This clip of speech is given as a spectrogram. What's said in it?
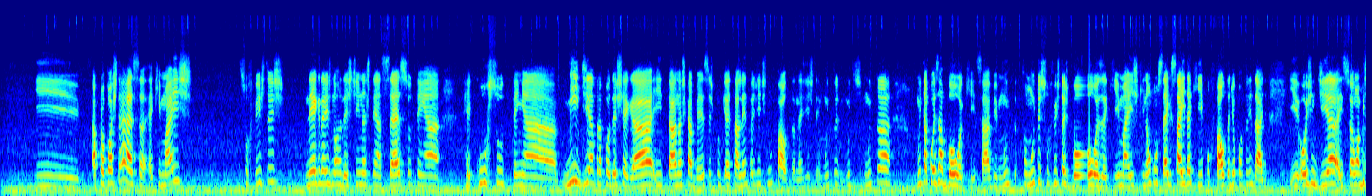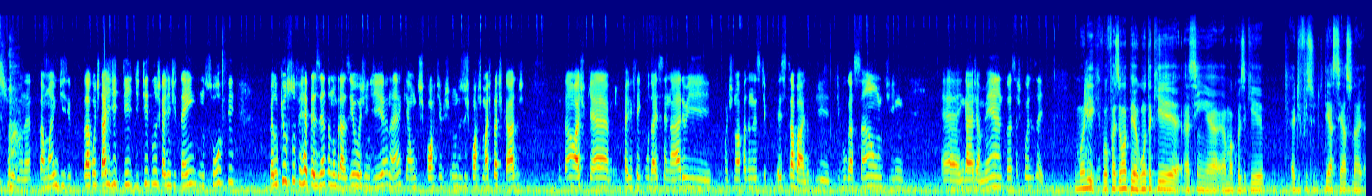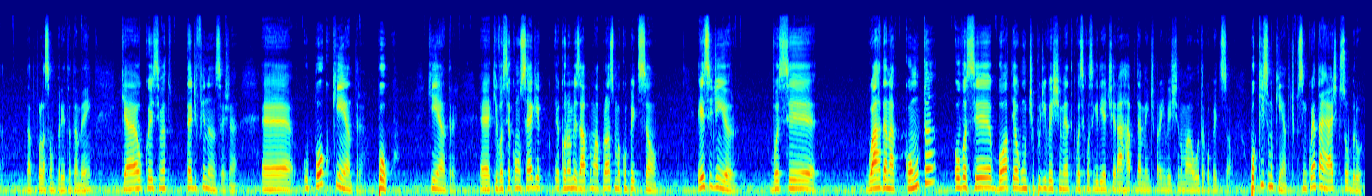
e a proposta é essa, é que mais surfistas negras nordestinas tenham acesso, tenha recurso, tenha mídia para poder chegar e estar tá nas cabeças, porque talento a gente não falta, né? A gente tem muito, muito, muita muita coisa boa aqui, sabe? Muita, são muitas surfistas boas aqui, mas que não conseguem sair daqui por falta de oportunidade. E hoje em dia isso é um absurdo, né? O tamanho de, pela quantidade de, de, títulos que a gente tem no surf, pelo que o surf representa no Brasil hoje em dia, né? Que é um dos esportes, um dos esportes mais praticados. Então, eu acho que é que a gente tem que mudar esse cenário e continuar fazendo esse tipo, esse trabalho de divulgação, de é, engajamento, essas coisas aí. Monique, vou fazer uma pergunta que, assim, é, é uma coisa que é difícil de ter acesso na, da população preta também, que é o conhecimento até de finanças, né? É, o pouco que entra, pouco que entra, é, que você consegue economizar para uma próxima competição, esse dinheiro você guarda na conta ou você bota em algum tipo de investimento que você conseguiria tirar rapidamente para investir numa outra competição? Pouquíssimo que entra, tipo 50 reais que sobrou.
